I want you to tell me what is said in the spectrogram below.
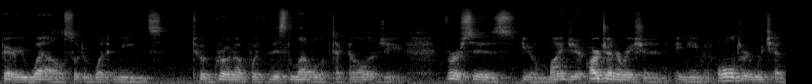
very well sort of what it means to have grown up with this level of technology versus you know my our generation and, and, even older which have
